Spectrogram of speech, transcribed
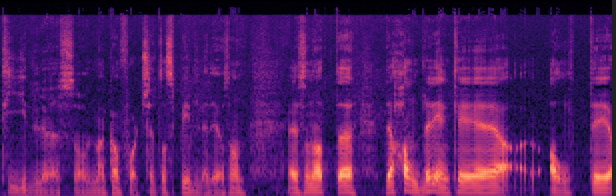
tidløse, og man kan fortsette å spille de og sånn. Eh, sånn at eh, det handler egentlig alltid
